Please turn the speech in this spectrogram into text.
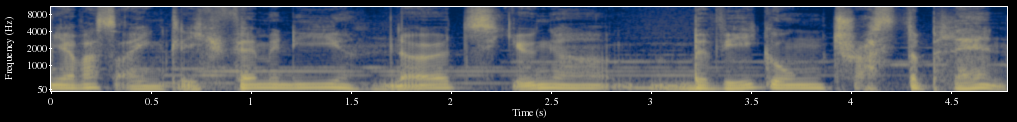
ja was eigentlich, Family, Nerds, Jünger, Bewegung, Trust the Plan,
